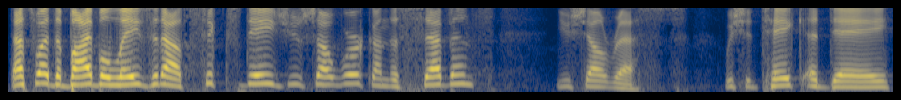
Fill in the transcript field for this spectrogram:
That's why the Bible lays it out. Six days you shall work, on the seventh you shall rest. We should take a day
